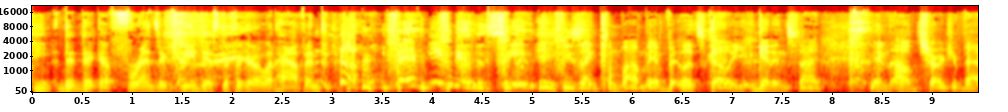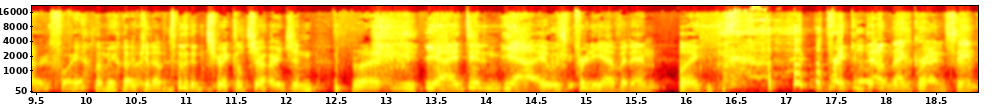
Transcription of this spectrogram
didn't take a forensic genius to figure out what happened. man, he knew the scene. He's like, come on, man, but let's go. You get inside, and I'll charge your battery for you. Let me hook it up to the trickle charge, and Right. yeah, it didn't. Yeah, it was pretty evident. Like breaking down that crime scene.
